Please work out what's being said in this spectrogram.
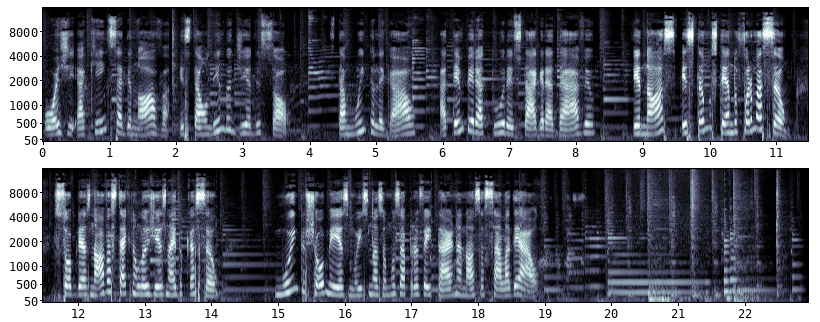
Hoje, aqui em Sede Nova, está um lindo dia de sol. Está muito legal, a temperatura está agradável e nós estamos tendo formação sobre as novas tecnologias na educação. Muito show mesmo, isso nós vamos aproveitar na nossa sala de aula.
